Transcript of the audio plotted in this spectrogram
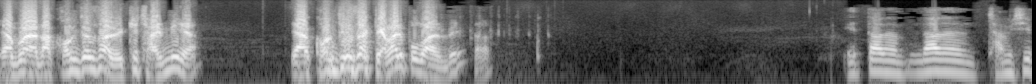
야, 뭐야, 나 광전사 왜 이렇게 잘 미냐? 야, 광전사 개많이 뽑았는데? 어? 일단은 나는 잠시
